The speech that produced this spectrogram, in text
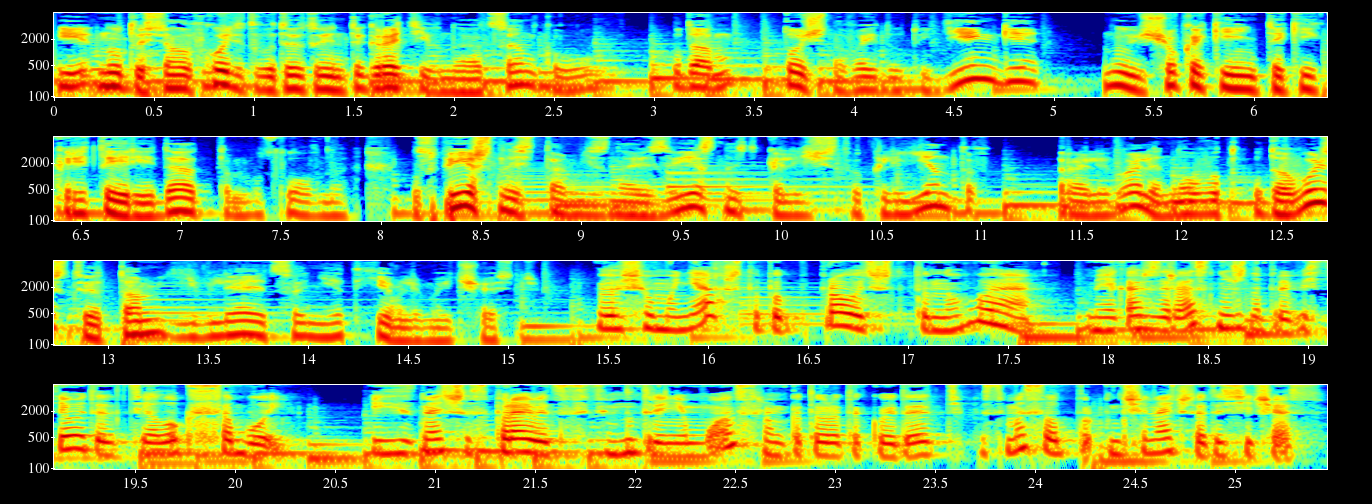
И, ну, то есть оно входит в вот эту интегративную оценку, куда точно войдут и деньги, ну, еще какие-нибудь такие критерии, да, там, условно, успешность, там, не знаю, известность, количество клиентов, трали-вали, но вот удовольствие там является неотъемлемой частью. В общем, у меня, чтобы попробовать что-то новое, мне каждый раз нужно провести вот этот диалог с собой. И, значит, справиться с этим внутренним монстром, который такой, да, типа, смысл начинать что-то сейчас.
